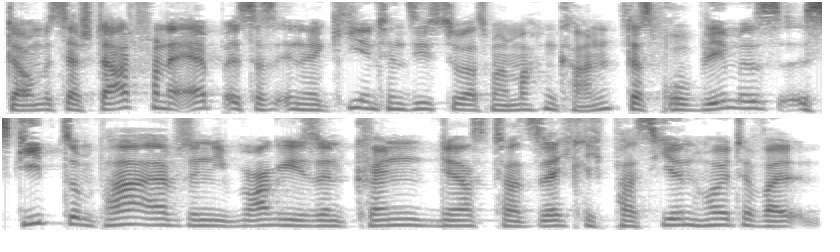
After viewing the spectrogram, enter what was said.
Darum ist der Start von der App ist das energieintensivste, was man machen kann. Das Problem ist, es gibt so ein paar Apps, wenn die buggy sind, können das tatsächlich passieren heute, weil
